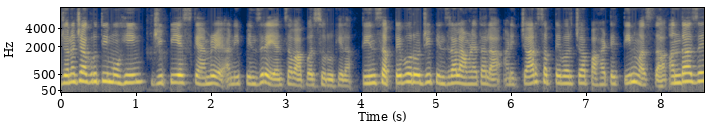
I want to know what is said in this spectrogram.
जनजागृती मोहीम जीपीएस कॅमेरे आणि पिंजरे यांचा वापर सुरू केला. तीन सप्टेंबर रोजी पिंजरा लावण्यात आला आणि चार सप्टेंबरच्या पहाटे तीन वाजता अंदाजे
